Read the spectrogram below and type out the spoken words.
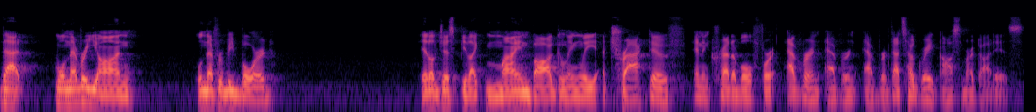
that we'll never yawn, we'll never be bored. It'll just be like mind bogglingly attractive and incredible forever and ever and ever. That's how great and awesome our God is.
